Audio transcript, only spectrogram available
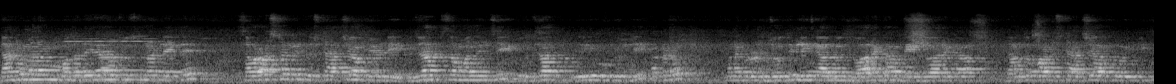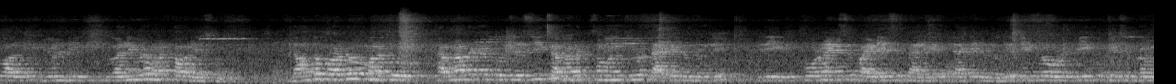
దాంట్లో మనం మొదటిగా చూసుకున్నట్లయితే Saurashtra Statue of Unity Gujarat సంబంధించి గుజరాత్ ఇది ఉంటుంది. అక్కడ మనకు రెండు జ్యోతిర్లింగాలు ద్వారకా బే ద్వారకా దాంతోపాటు స్టాచ్యూ ఆఫ్ ఈక్వాలిటీ యూనిటీ ఇవన్నీ కూడా మనకు కవర్ చేస్తుంది. దాంతోపాటు మనకు కర్ణాటకకు వచ్చేసి కర్ణాటక సంబంధించి కూడా ప్యాకేజ్ ఉంటుంది. ఇది four nights five days package package ఉంటుంది. దీంట్లో ఉడిపి కుట్టి సుబ్రహ్మణ్యం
